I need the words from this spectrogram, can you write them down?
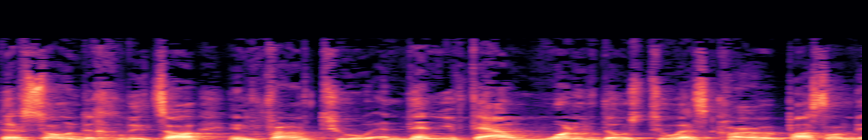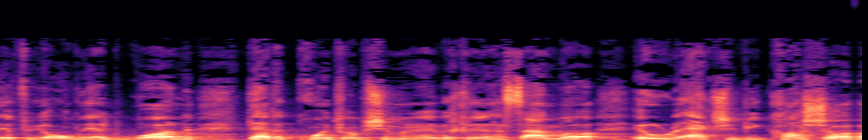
they're sown the chalitza in front of two, and then you found one of those two as karv pasol, and therefore you only had one that according to Rabbi Shimon Yechon it would actually be kosher,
